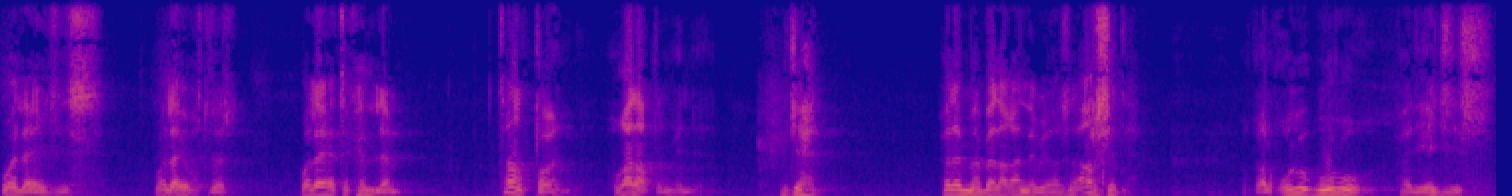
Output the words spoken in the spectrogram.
ولا يجلس ولا يفطر. ولا يتكلم تنطع وغلط من وجهل فلما بلغ النبي صلى الله عليه وسلم أرشده وقال مروه فليجلس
